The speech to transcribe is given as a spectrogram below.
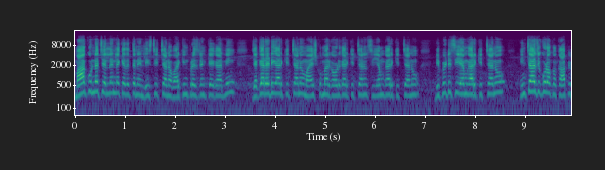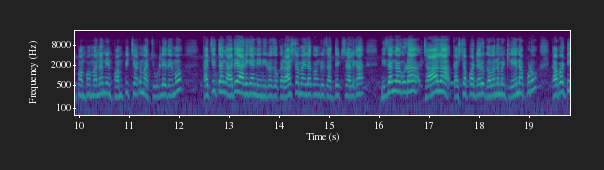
మాకున్న చెల్లెళ్ళకి ఏదైతే నేను లిస్ట్ ఇచ్చానో వర్కింగ్ ప్రెసిడెంట్కే గారిని జగ్గారెడ్డి గారికి ఇచ్చాను మహేష్ కుమార్ గౌడ్ గారికి ఇచ్చాను సీఎం గారికి ఇచ్చాను డిప్యూటీ సీఎం గారికి ఇచ్చాను ఇన్ఛార్జ్ కూడా ఒక కాపీ పంపమన్నా నేను పంపించాను మరి చూడలేదేమో. ఖచ్చితంగా అదే అడిగాను నేను ఈరోజు ఒక రాష్ట్ర మహిళా కాంగ్రెస్ అధ్యక్షురాలుగా. నిజంగా కూడా చాలా కష్టపడ్డారు గవర్నమెంట్ లేనప్పుడు. కాబట్టి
